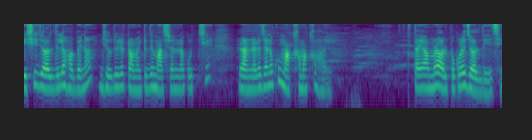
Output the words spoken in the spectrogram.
বেশি জল দিলে হবে না, যেহেতু এটা টমেটো দিয়ে মাছ রান্না করছি, রান্নাটা যেন খুব মাখা মাখা হয়। তাই আমরা অল্প করে জল দিয়েছি।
